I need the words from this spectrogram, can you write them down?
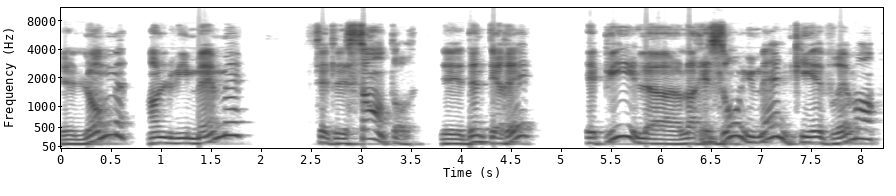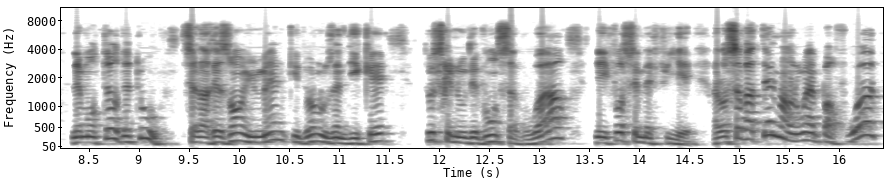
l'homme en lui-même, c'est le centre d'intérêt et puis la, raison humaine qui est vraiment le moteur de tout. C'est la raison humaine qui doit nous indiquer tout ce que nous devons savoir et il faut se méfier. Alors ça va tellement loin parfois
